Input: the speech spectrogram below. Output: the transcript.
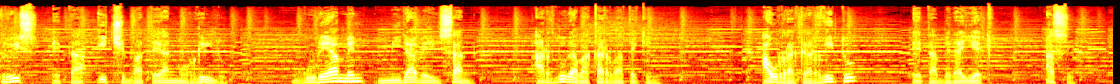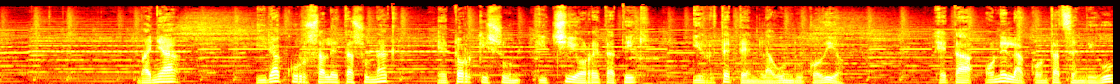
gris eta itx batean murgildu. Gure amen mirabe izan, ardura bakar batekin. Aurrak erditu eta beraiek hasi baina irakurzaletasunak etorkizun itxi horretatik irteten lagunduko dio. Eta honela kontatzen digu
